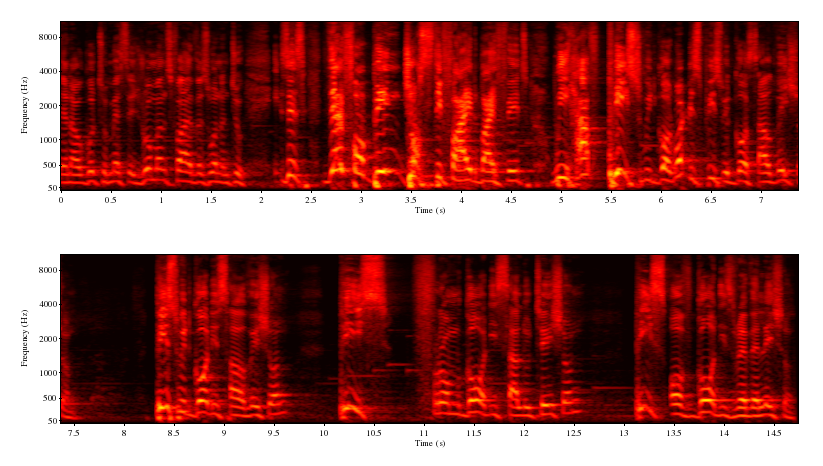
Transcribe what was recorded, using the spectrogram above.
then I'll go to message. Romans 5, verse 1 and 2. It says, Therefore, being justified by faith, we have peace with God. What is peace with God? Salvation. Peace with God is salvation. Peace from God is salutation. Peace of God is revelation.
